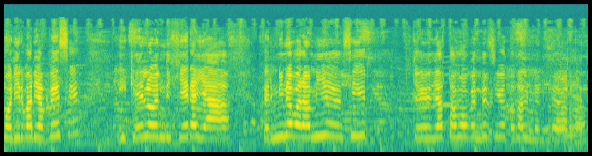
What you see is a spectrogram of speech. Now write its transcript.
Morir varias veces y que Él lo bendijera ya termina para mí de decir que ya estamos bendecidos totalmente, de verdad.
